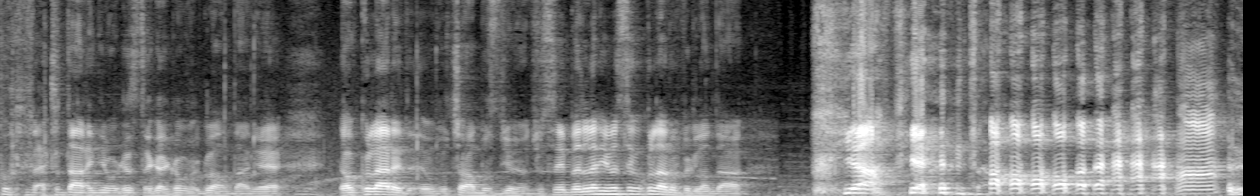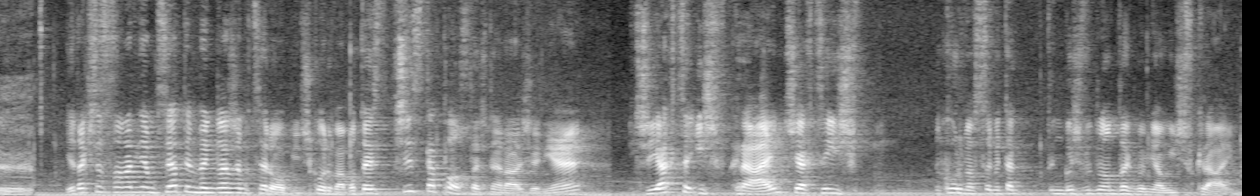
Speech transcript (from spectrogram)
Kurwa, to dalej nie mogę z tego jak on wygląda, nie? Te okulary e, trzeba mu zdjąć, że sobie lepiej bez tych okularów wygląda. Ja pierdolę! Ja tak się zastanawiam, co ja tym węglarzem chcę robić, kurwa, bo to jest czysta postać na razie, nie? Czy ja chcę iść w crime, czy ja chcę iść w... No kurwa, w sobie tak ten gość wygląda jakby miał iść w crime.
